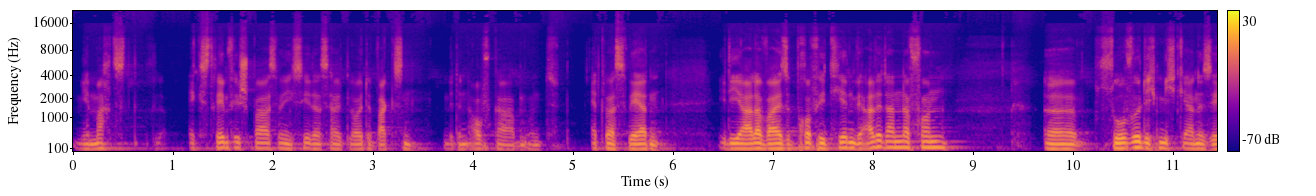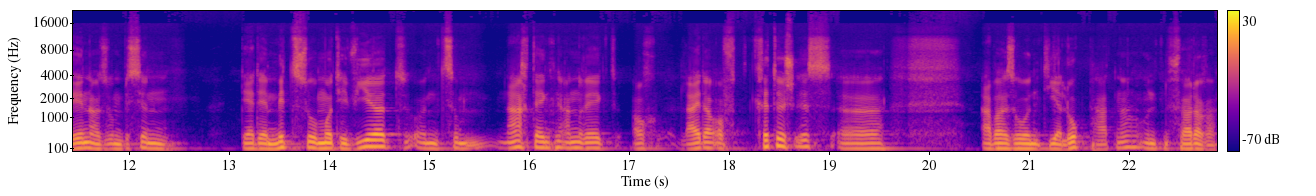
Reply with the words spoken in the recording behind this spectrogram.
mir macht es extrem viel Spaß, wenn ich sehe, dass halt Leute wachsen mit den Aufgaben und etwas werden. Idealerweise profitieren wir alle dann davon. Äh, so würde ich mich gerne sehen, also ein bisschen der, der mit so motiviert und zum Nachdenken anregt, auch leider oft kritisch ist, äh, aber so ein Dialogpartner und ein Förderer.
